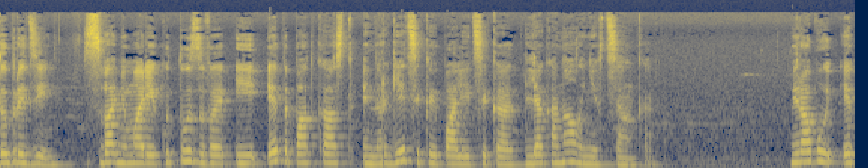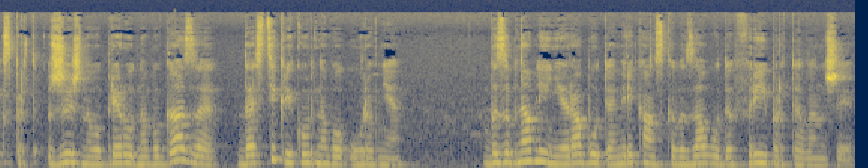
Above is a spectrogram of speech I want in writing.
Добрый день! С вами Мария Кутузова, и это подкаст «Энергетика и политика» для канала «Нефтянка». Мировой экспорт жижного природного газа достиг рекордного уровня. Возобновление работы американского завода Freeport LNG,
